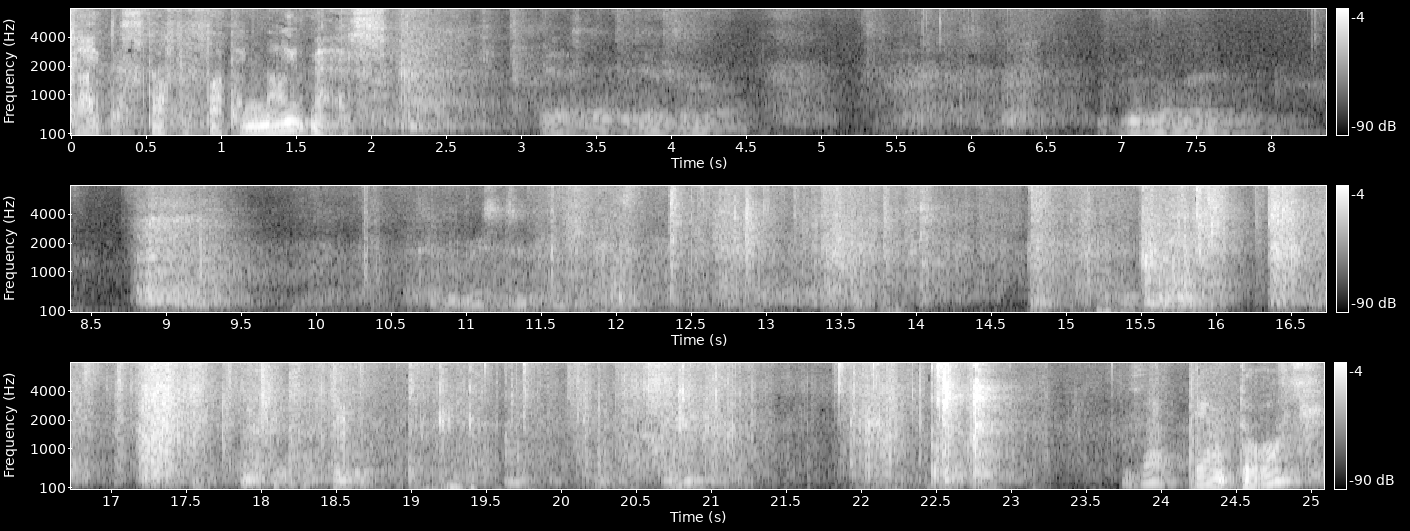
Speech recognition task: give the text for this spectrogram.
Looks like the stuff of fucking nightmares. Is that the outdoors?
